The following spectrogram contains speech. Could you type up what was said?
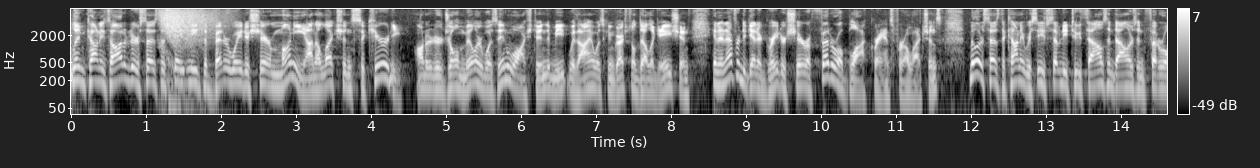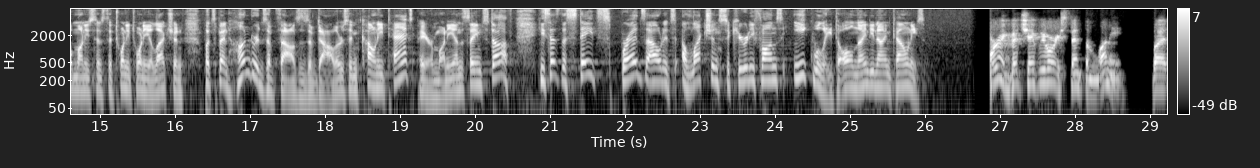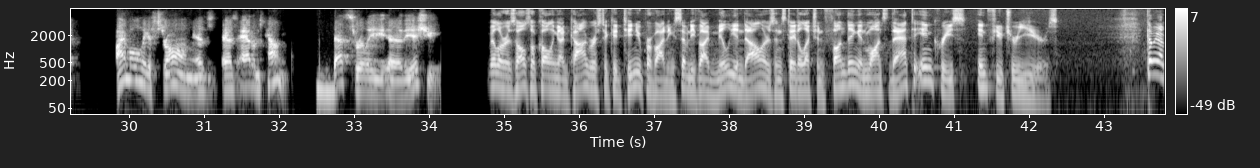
Linn County's auditor says the state needs a better way to share money on election security. Auditor Joel Miller was in Washington to meet with Iowa's congressional delegation in an effort to get a greater share of federal block grants for elections. Miller says the county received $72,000 in federal money since the 2020 election, but spent hundreds of thousands of dollars in county taxpayer money on the same stuff. He says the state spreads out its election security funds equally to all 99 counties. We're in good shape. We've already spent the money, but I'm only as strong as, as Adams County. That's really uh, the issue. Miller is also calling on Congress to continue providing $75 million in state election funding and wants that to increase in future years. Coming up.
